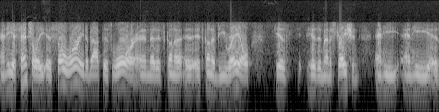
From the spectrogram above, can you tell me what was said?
And he essentially is so worried about this war and that it's going to it's going to derail his his administration. And he and he is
